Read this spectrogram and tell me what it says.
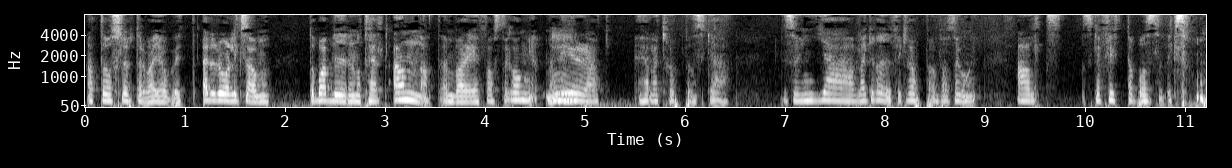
att då slutar det vara jobbigt. Eller då liksom, då bara blir det något helt annat än vad det är första gången. Men det är ju Mm. det att hela kroppen ska, det är så en jävla grej för kroppen första gången. Allt ska flytta på sig liksom.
